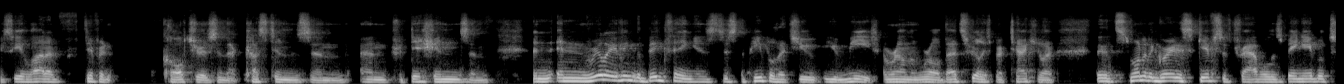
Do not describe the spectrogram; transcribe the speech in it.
you see a lot of different cultures and their customs and and traditions and and and really I think the big thing is just the people that you you meet around the world. That's really spectacular. It's one of the greatest gifts of travel is being able to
